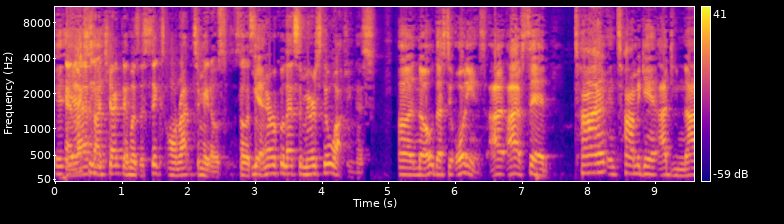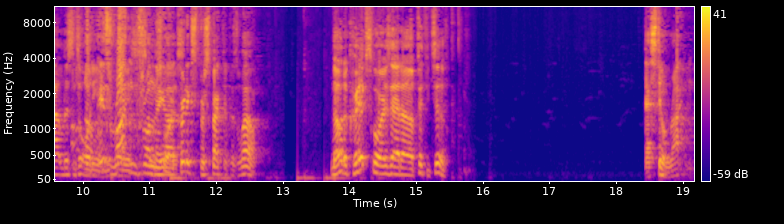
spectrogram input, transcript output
It, And last actually, I checked, it was a six on Rotten Tomatoes. So it's Yeah. a miracle that Samira's still watching this. Uh, no, that's the audience. I, I've said time and time again, I do not listen to Oh, audience. it's rotten audience from the uh, critics' perspective as well. No, the critic score is at uh 52. That's still rotten.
